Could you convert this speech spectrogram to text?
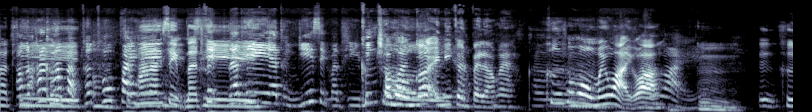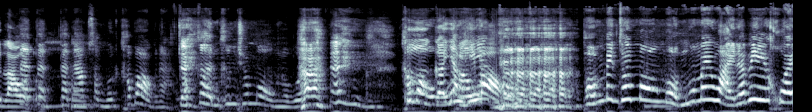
นาทีเอาถ้าถ้าแบบทั่วๆไปยี่สิบนาทีสิบนาทีอะถึงยี่สิบนาทีครึ่งชั่วโมงก็ไอ้นี่เกินไปแล้วไงครึ่งชั่วโมงไม่ไหวว่ะไม่ไหวอืมคือคือเราแต่แต่แต่นามสมมุติเขาบอกนะว่าเกินครึ่งชั่วโมงนะเว้ยฮะคือก็อย่างที่บอก ผมเป็นชั่วโมงผมก็ไม่ไหวนะพี่ควย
